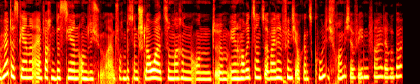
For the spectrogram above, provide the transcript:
hört das gerne einfach ein bisschen, um sich einfach ein bisschen schlauer zu machen und ähm, ihren Horizont zu erweitern, finde ich auch ganz cool. Ich freue mich auf jeden Fall darüber.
